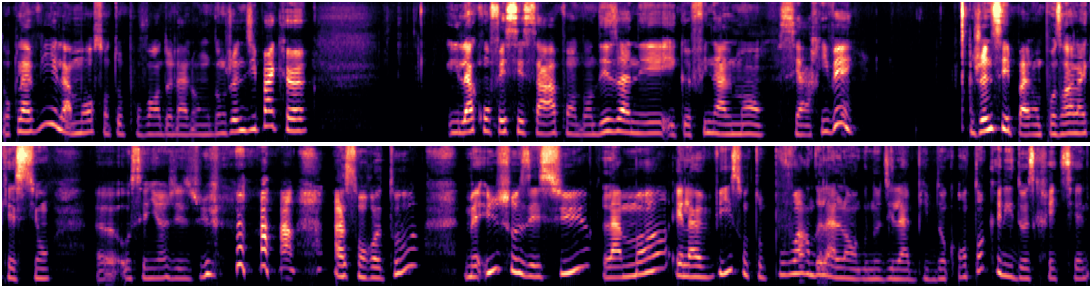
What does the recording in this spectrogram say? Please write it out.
Donc la vie et la mort sont au pouvoir de la langue. Donc je ne dis pas que il a confessé ça pendant des années et que finalement c'est arrivé. Je ne sais pas, on posera la question euh, au Seigneur Jésus à son retour. Mais une chose est sûre, la mort et la vie sont au pouvoir de la langue, nous dit la Bible. Donc en tant que leaders chrétienne,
